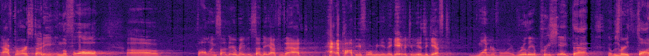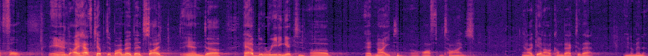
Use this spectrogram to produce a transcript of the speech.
after our study in the fall, uh, following Sunday or maybe the Sunday after that, had a copy for me and they gave it to me as a gift. Wonderful. I really appreciate that. That was very thoughtful. And I have kept it by my bedside and uh, have been reading it uh, at night uh, oftentimes. And again, I'll come back to that in a minute.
